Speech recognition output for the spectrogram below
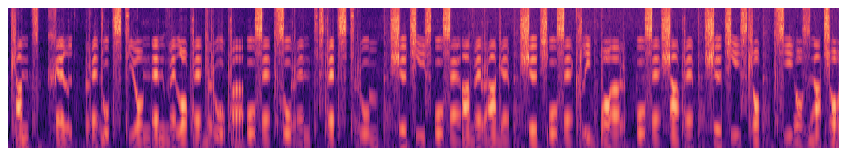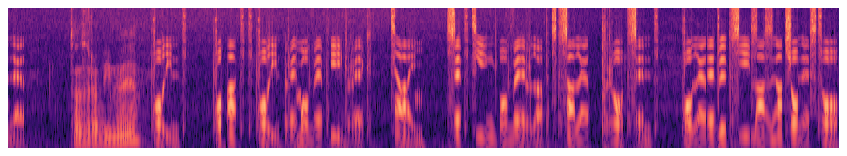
Kant help reduction envelope grupa use current spectrum przycisk use average przycisk use clipboard use shape przycisk opcji oznaczone. To zrobimy. Point. Po act point remove y. Time. Setting overlap. Scale procent. Pole edycji zaznaczone 100.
